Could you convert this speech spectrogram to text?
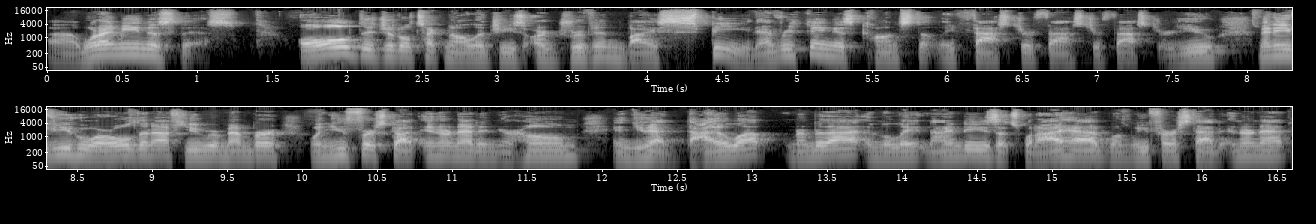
Uh, what I mean is this all digital technologies are driven by speed. Everything is constantly faster, faster, faster. You, many of you who are old enough, you remember when you first got internet in your home and you had dial-up. Remember that in the late 90s? That's what I had when we first had internet.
